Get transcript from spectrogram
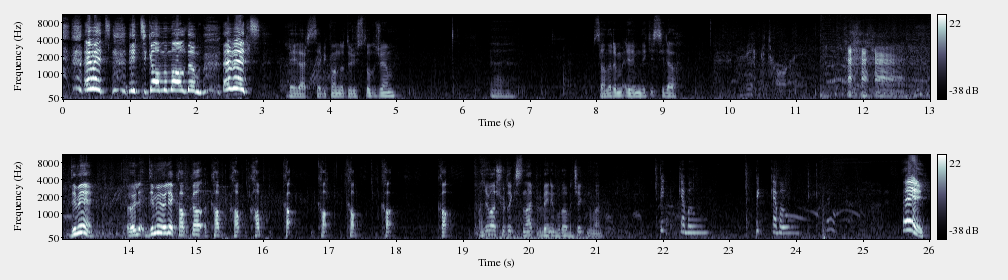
evet! İntikamımı aldım! Evet! Beyler size bir konuda dürüst olacağım. Ee, sanırım elimdeki silah. değil mi? Öyle değil mi öyle kap kap kap kap kap kap kap kap Acaba şuradaki sniper beni vurabilecek mi lan? Peekaboo. Peekaboo. Hey!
